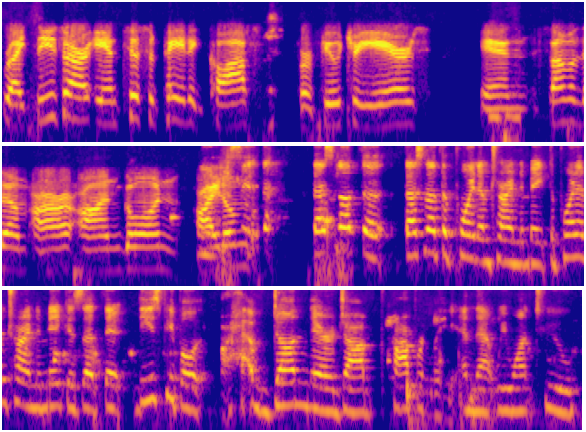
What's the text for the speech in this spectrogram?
Right, these are anticipated costs for future years, and some of them are ongoing items. That- That's not the, that's not the point I'm trying to make. The point I'm trying to make is that that these people have done their job properly and that we want to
